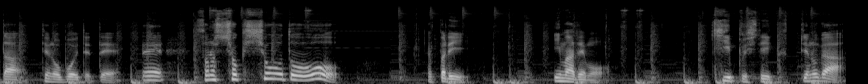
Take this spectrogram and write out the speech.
たっていうのを覚えててでその初期衝動をやっぱり今でもキープしていくっていうのが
